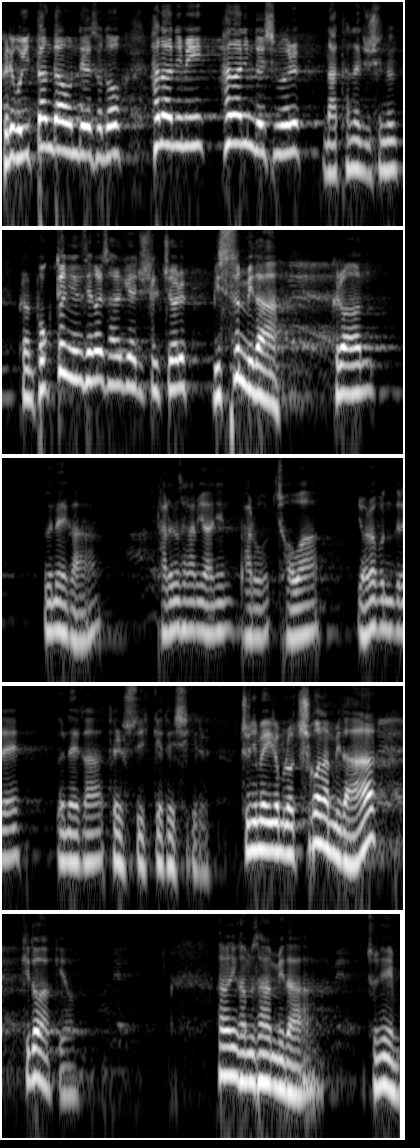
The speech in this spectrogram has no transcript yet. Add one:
그리고 이 땅 가운데에서도 하나님이 하나님 되심을 나타내 주시는 그런 복된 인생을 살게 해 주실 줄 믿습니다. 그런 은혜가 다른 사람이 아닌 바로 저와 여러분들의 은혜가 될 수 있게 되시기를 주님의 이름으로 축원합니다. 기도할게요. 하나님 감사합니다. 주님,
